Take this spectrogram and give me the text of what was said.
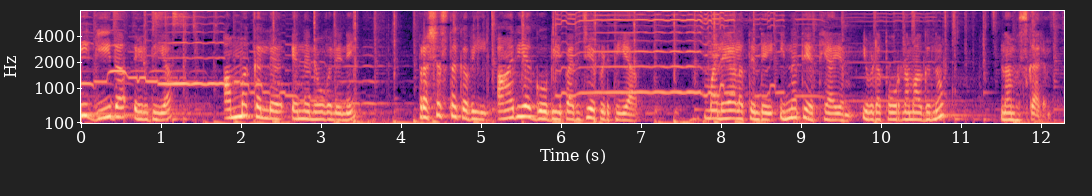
ഈ ഗീത എഴുതിയ അമ്മക്കല്ല് എന്ന നോവലിനെ പ്രശസ്ത കവി ആര്യ ഗോപി പരിചയപ്പെടുത്തിയ മലയാളത്തിന്റെ ഇന്നത്തെ അധ്യായം ഇവിടെ പൂർണമാകുന്നു. നമസ്കാരം.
